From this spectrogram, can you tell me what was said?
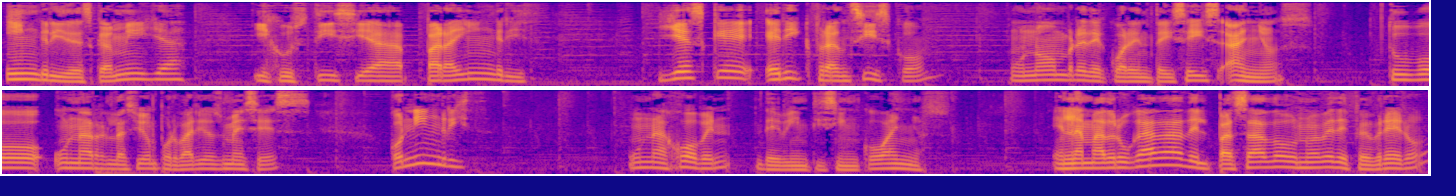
Ingrid Escamilla y justicia para Ingrid. Y es que Eric Francisco, un hombre de 46 años, tuvo una relación por varios meses con Ingrid, una joven de 25 años. En la madrugada del pasado 9 de febrero,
